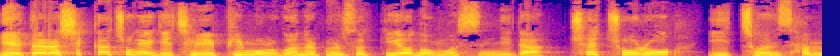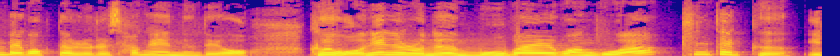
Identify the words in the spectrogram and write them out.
이에 따라 시가총액이 JP모건을 벌써 뛰어넘었습니다. 최초로 2,300억 달러를 상회했는데요. 그 원인으로는 모바일 광고와 핀테크 이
